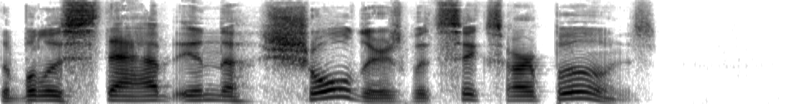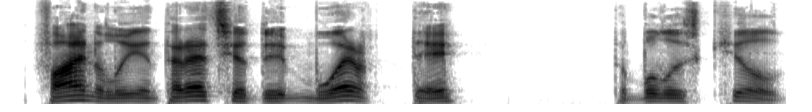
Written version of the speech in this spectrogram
the bull is stabbed in the shoulders with six harpoons. Finally, in Terezio de Muerte, the bull is killed.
